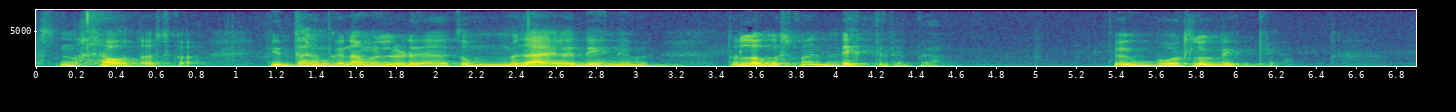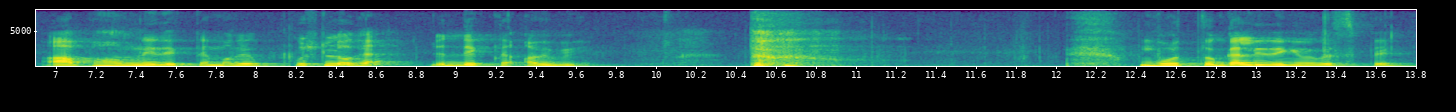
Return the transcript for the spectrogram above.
बस नशा होता है उसका कि धर्म के नाम में लड़ रहे हैं तो मज़ा आएगा देखने में। तो लोग उसमें देखते रहते हैं। क्योंकि बहुत लोग देखते हैं। आप हम नहीं देखते, मगर कुछ लोग हैं जो देखते हैं अभी भी। तो बहुत लोग गाली देंगे मेरे को पर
